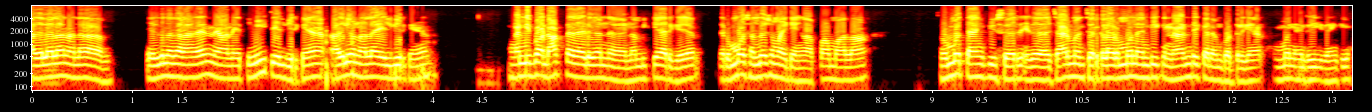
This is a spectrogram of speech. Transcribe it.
அதிலலாம் நல்லா எழுதுனதுனால நான் நேற்று நீட் எழுதியிருக்கேன். அதுலேயும் நல்லா எழுதியிருக்கேன். கண்டிப்பாக டாக்டர் ஆகிடுவேன் நம்பிக்கையாக இருக்குது ரொம்ப சந்தோஷமாயிட்டேன் எங்கள் அப்பா அம்மாலாம். ரொம்ப தேங்க்யூ சார் இதை சேர்மன் சார்க்கெல்லாம் ரொம்ப நன்றி நன்றி கடன் பட்டிருக்கேன். ரொம்ப நன்றி. தேங்க்யூ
